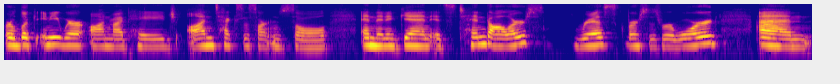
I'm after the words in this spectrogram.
or look anywhere on my page on Texas Art and Soul. And then again, it's $10 risk versus reward. And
